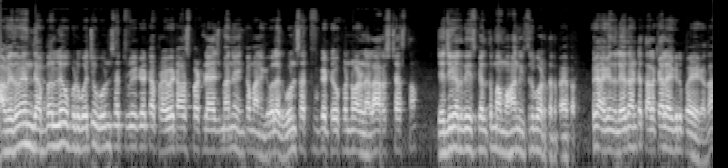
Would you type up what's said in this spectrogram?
ఆ విధమైన దెబ్బలు లేవు ఇప్పుడు వచ్చి ఓన్ సర్టిఫికేట్ ఆ ప్రైవేట్ హాస్పిటల్ యాజమాన్యం ఇంకా మనకి ఇవ్వలేదు. ఓన్ సర్టిఫికేట్ ఇవ్వకుండా వాళ్ళని ఎలా అరెస్ట్ చేస్తాం? జడ్జి గారు తీసుకెళ్తే మా మొహాన్ని ఇసురు కొడతారు పేపర్. ఆగింది. లేదంటే తలకాయలు ఎగిరిపోయాయి కదా.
